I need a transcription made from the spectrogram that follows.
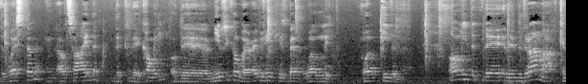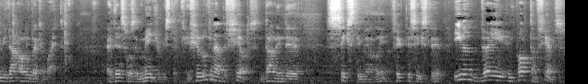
the western and outside, the, the comedy or the musical where everything is better, well lit, well even. Only the, the, the, drama can be done only black and white. And this was a major mistake. If you're looking at the films done in the 60 mainly, 50, 60, even very important films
